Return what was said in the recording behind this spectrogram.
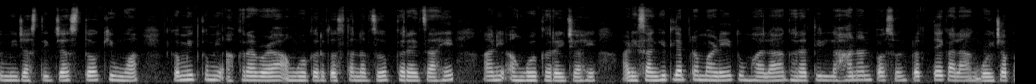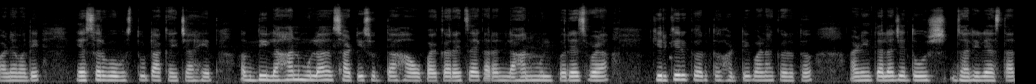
तुम्ही जास्तीत जास्त किंवा कमीत कमी अकरा वेळा आंघोळ करत असताना जप करायचा आहे आणि आंघोळ करायची आहे. आणि सांगितल्याप्रमाणे तुम्हाला घरातील लहानांपासून प्रत्येकाला आंघोळीच्या पाण्यामध्ये या सर्व वस्तू टाकायच्या आहेत. अगदी लहान मुलासाठी सुद्धा हा उपाय करायचा आहे कारण लहान मूल बऱ्याच वेळा किरकिर करतं हट्टीपणा करतं आणि त्याला जे दोष झालेले असतात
